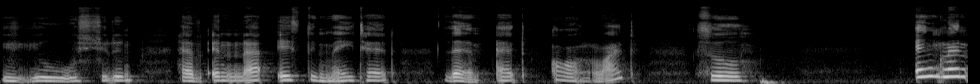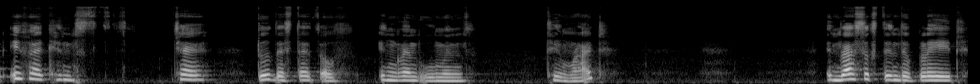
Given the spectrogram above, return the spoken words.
you, you shouldn't have underestimated them at all, right? So, England, if I can check, do the stats of England women's team, right? In last 16, they played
